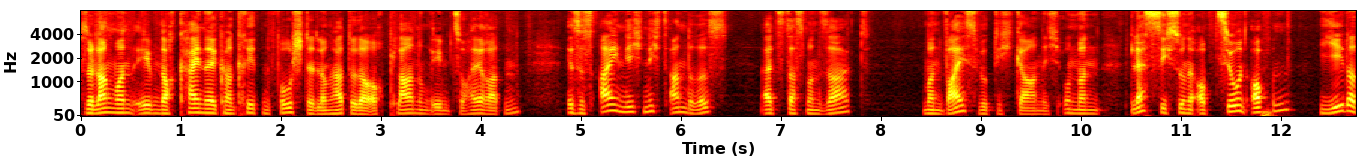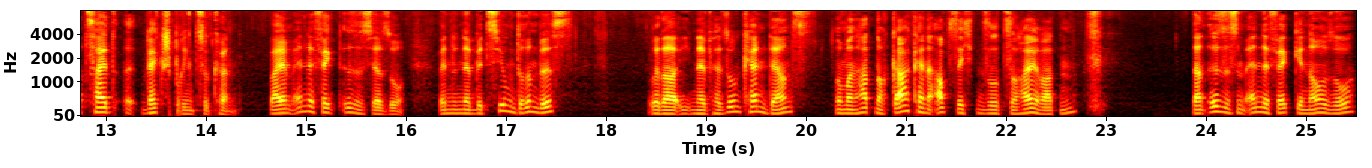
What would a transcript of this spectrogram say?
solange man eben noch keine konkreten Vorstellungen hat oder auch Planung eben zu heiraten, ist es eigentlich nichts anderes, als dass man sagt, man weiß wirklich gar nicht und man lässt sich so eine Option offen, jederzeit äh, wegspringen zu können. Weil im Endeffekt ist es ja so, wenn du in einer Beziehung drin bist oder eine Person kennenlernst und man hat noch gar keine Absichten so zu heiraten, dann ist es im Endeffekt genauso,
